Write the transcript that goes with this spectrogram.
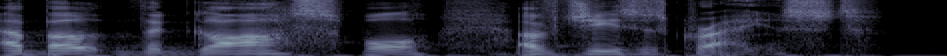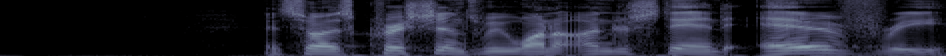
about the gospel of Jesus Christ. And so, as Christians, we want to understand every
